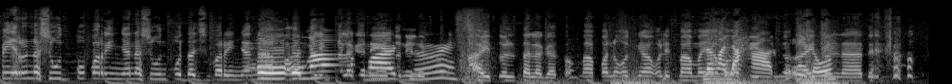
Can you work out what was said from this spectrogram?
pero na-shoot po pa rin niya, na-shoot po dodge pa rin niya. Oo nga, talaga nito ni partner. Lebron. Idol talaga to. Mapanood nga ulit mamaya mga lahat, eh, no? idol natin.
